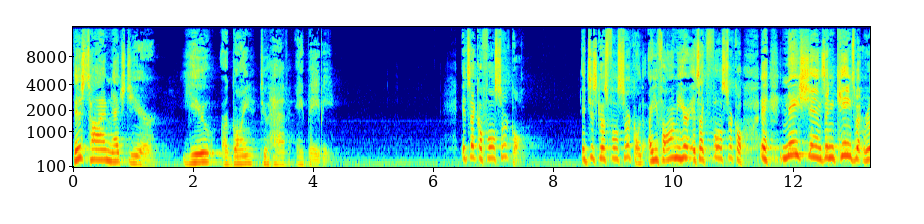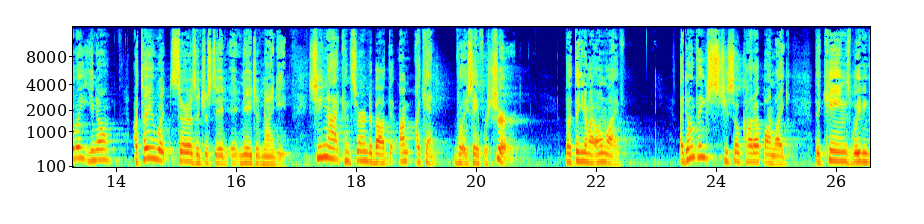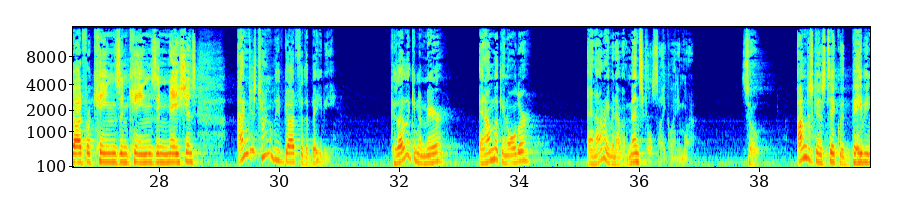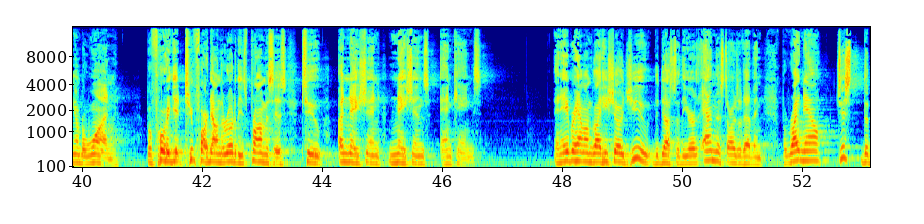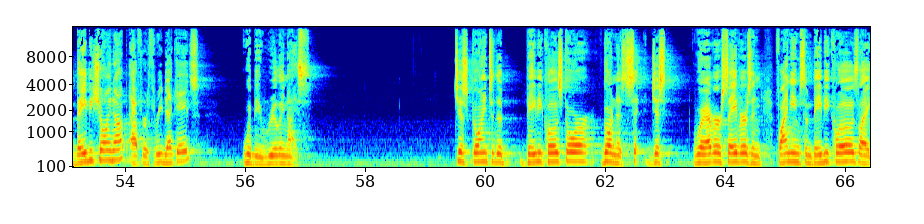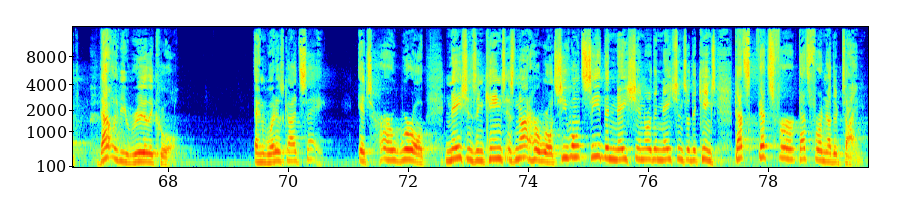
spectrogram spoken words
This time next year, you are going to have a baby. It's like a full circle. It just goes full circle. Are you following me here? It's like full circle. Eh, Nations and kings, but really, you know, I'll tell you what Sarah's interested in the age of 90. She's not concerned about that. I can't really say for sure, but thinking of my own life, I don't think she's so caught up on like the kings, believing God for kings and kings and nations. I'm just trying to believe God for the baby. Because I look in the mirror and I'm looking older and I don't even have a menstrual cycle anymore. So I'm just going to stick with baby number one before we get too far down the road of these promises to a nation, nations, and kings. And Abraham, I'm glad he showed you the dust of the earth and the stars of heaven. But right now, just the baby showing up after three decades would be really nice. Just going to the baby clothes store, going to just wherever, Savers, and finding some baby clothes, like that would be really cool. And what does God say? It's her world. Nations and kings is not her world. She won't see the nation or the nations or the kings. That's, that's, for, that's for another time.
